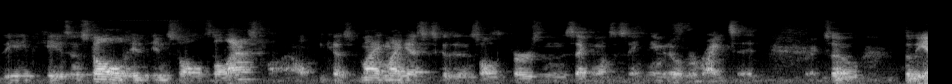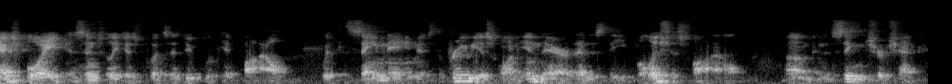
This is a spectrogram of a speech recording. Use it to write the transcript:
the APK is installed, it installs the last file because my, my guess is because it installs the first and then the second one's the same name, it overwrites it. So, so the exploit essentially just puts a duplicate file with the same name as the previous one in there, that is the malicious file. Um, and the signature check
